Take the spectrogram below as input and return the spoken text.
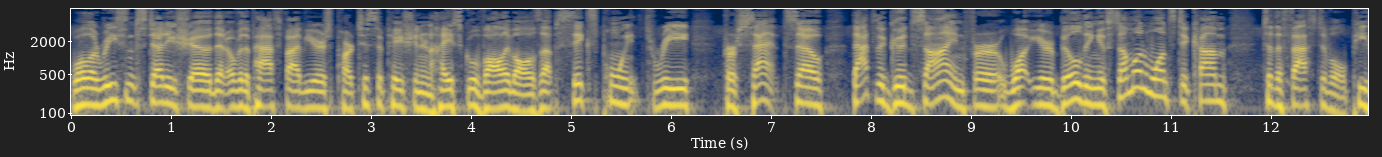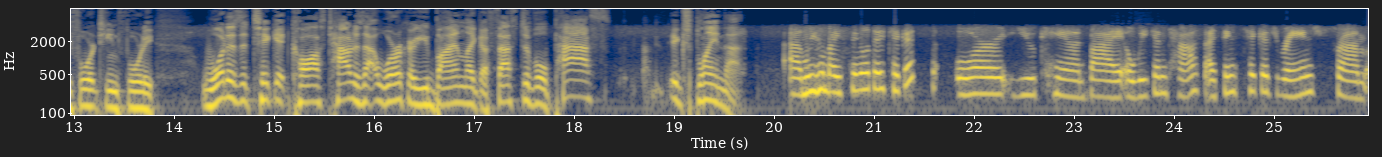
Well, a recent study showed that over the past five years, participation in high school volleyball is up 6.3%. So that's a good sign for what you're building. If someone wants to come to the festival, P1440, what does a ticket cost? How does that work? Are you buying like a festival pass? Explain that. Um, you can buy single day tickets or you can buy a weekend pass. I think tickets range from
